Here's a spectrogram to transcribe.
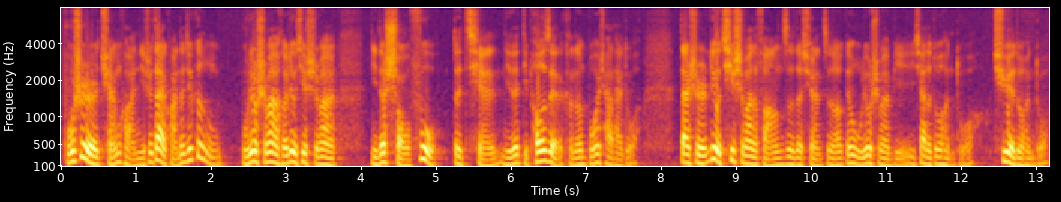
不是全款，你是贷款，那就更五六十万和六七十万，你的首付的钱，你的 deposit 可能不会差太多。但是六七十万的房子的选择跟五六十万比，一下子多很多，区也多很多。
